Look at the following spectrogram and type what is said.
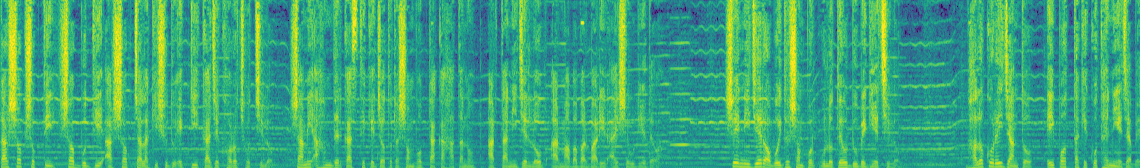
তার সব শক্তি, সব বুদ্ধি আর সব চালাকি শুধু একটি কাজে খরচ হচ্ছিল, স্বামী আহমদের কাছ থেকে যতটা সম্ভব টাকা হাতানো আর তা নিজের লোভ আর মা বাবার বাড়ির আয়সে উড়িয়ে দেওয়া। সে নিজের অবৈধ সম্পর্কগুলোতেও ডুবে গিয়েছিল। ভালো করেই জানত, এই পথ তাকে কোথায় নিয়ে যাবে।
